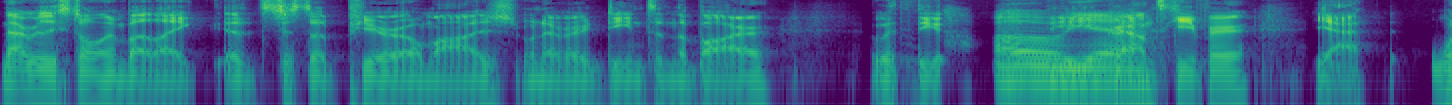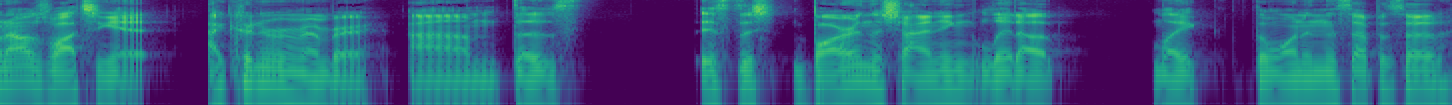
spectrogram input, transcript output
not really stolen, but like it's just a pure homage. Whenever Dean's in the bar with the Oh, the yeah. groundskeeper, yeah. When I was watching it, I couldn't remember. Um, does is the sh- bar in The Shining lit up like the one in this episode?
